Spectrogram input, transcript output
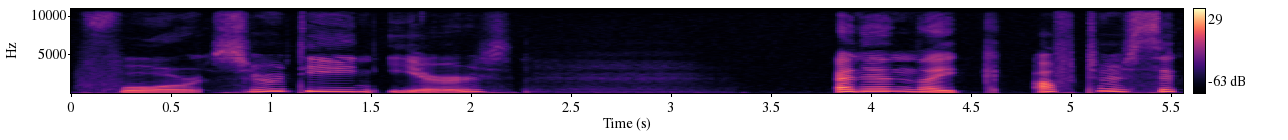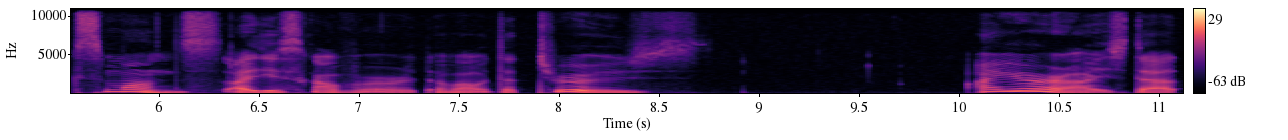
for 13 years. And then, like, after six months, I discovered about the truth. I realized that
